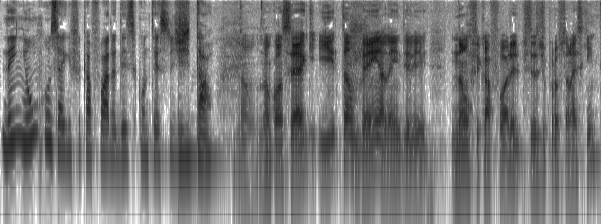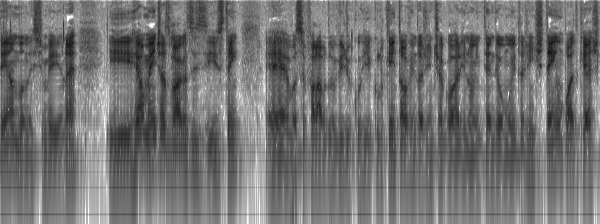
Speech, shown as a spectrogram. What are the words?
Nenhum consegue ficar fora desse contexto digital. Não, não consegue. E também, além dele não ficar fora, ele precisa de profissionais que entendam nesse meio, né? E realmente as vagas existem. É, você falava do vídeo currículo, quem está ouvindo a gente agora e não entendeu muito, a gente tem um podcast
